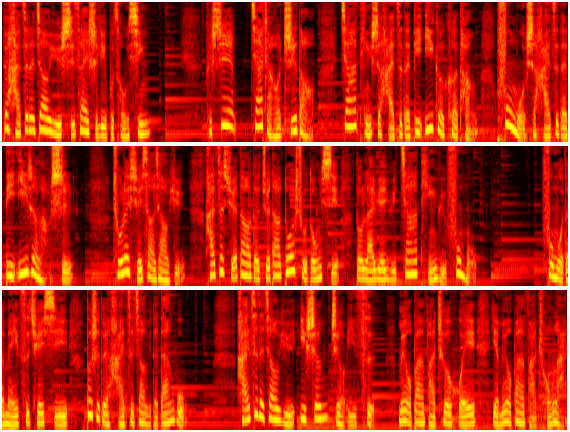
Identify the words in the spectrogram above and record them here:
对孩子的教育实在是力不从心。可是。家长要知道，家庭是孩子的第一个课堂，父母是孩子的第一任老师。除了学校教育，孩子学到的绝大多数东西都来源于家庭与父母。父母的每一次缺席，都是对孩子教育的耽误。孩子的教育一生只有一次，没有办法撤回，也没有办法重来。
